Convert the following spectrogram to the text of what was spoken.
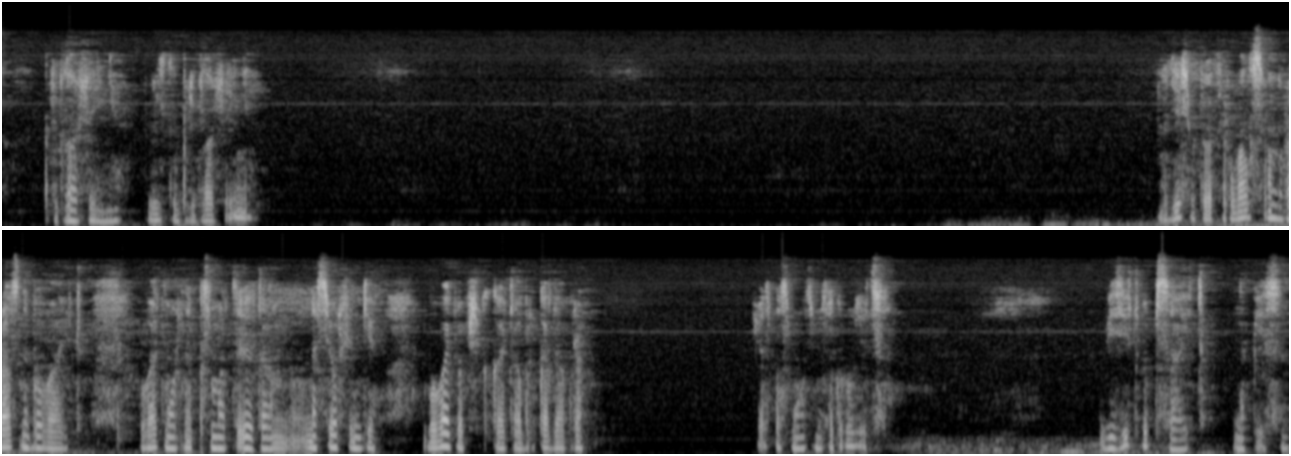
Предложение. Кликаем предложение. Здесь вот оторвался, он разный бывает. Бывает можно посмотреть там на серфинге. Бывает вообще какая-то абракадабра. Сейчас посмотрим, загрузится. Визит веб-сайт написан.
